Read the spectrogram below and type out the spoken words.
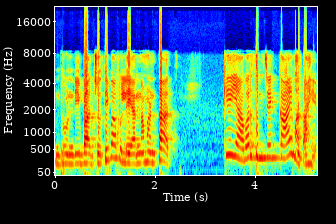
धोंडीबा ज्योतिबा फुले यांना म्हणतात की यावर तुमचे काय मत आहे?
